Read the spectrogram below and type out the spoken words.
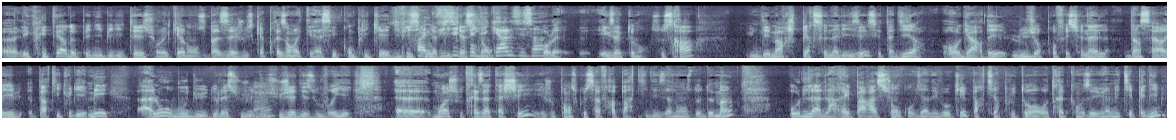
euh, les critères de pénibilité sur lesquels on se basait jusqu'à présent étaient assez compliqués et difficiles d'application. médicale, c'est ça? Exactement. Ce sera une démarche personnalisée, c'est-à-dire regarder l'usure professionnelle d'un salarié particulier. Mais allons au bout du, de la sujet, du mmh. sujet des ouvriers. Euh, moi, je suis très attaché, et je pense que ça fera partie des annonces de demain, au-delà de la réparation qu'on vient d'évoquer, partir plutôt en retraite quand vous avez eu un métier pénible,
